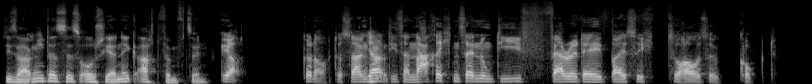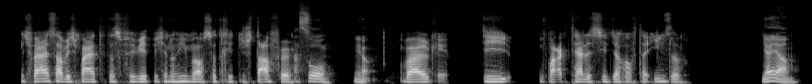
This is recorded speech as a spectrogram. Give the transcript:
Sie sagen, das ist Oceanic 815. Ja, genau. Das sagen Ja. sie in dieser Nachrichtensendung, die Faraday bei sich zu Hause guckt. Ich weiß, aber ich meinte, das verwirrt mich ja noch immer aus der dritten Staffel. Ach so, ja. Weil Okay. die Wrackteile sind ja auch auf der Insel. Ja, ja.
